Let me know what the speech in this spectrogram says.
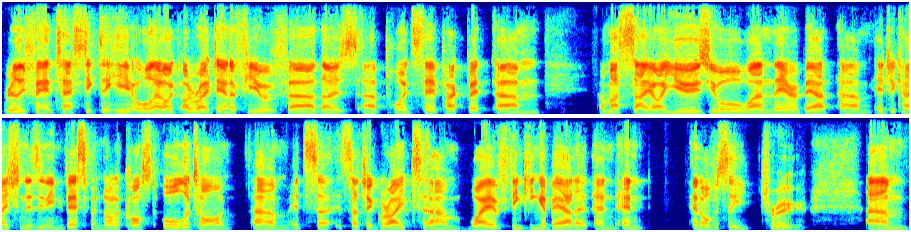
really fantastic to hear all that. I, I wrote down a few of uh, those uh, points there, Pak, but um, I must say I use your one there about um, education as an investment, not a cost, all the time. Um, it's, uh, it's such a great um, way of thinking about it, and and and obviously true. Um,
